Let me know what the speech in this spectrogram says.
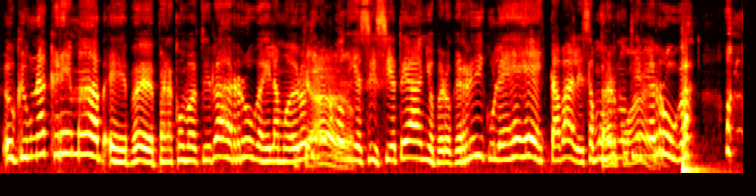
eh, una crema eh, para combatir las arrugas y la modelo tiene como 17 años, pero qué ridículo es esta, vale, esa mujer no tiene arrugas.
